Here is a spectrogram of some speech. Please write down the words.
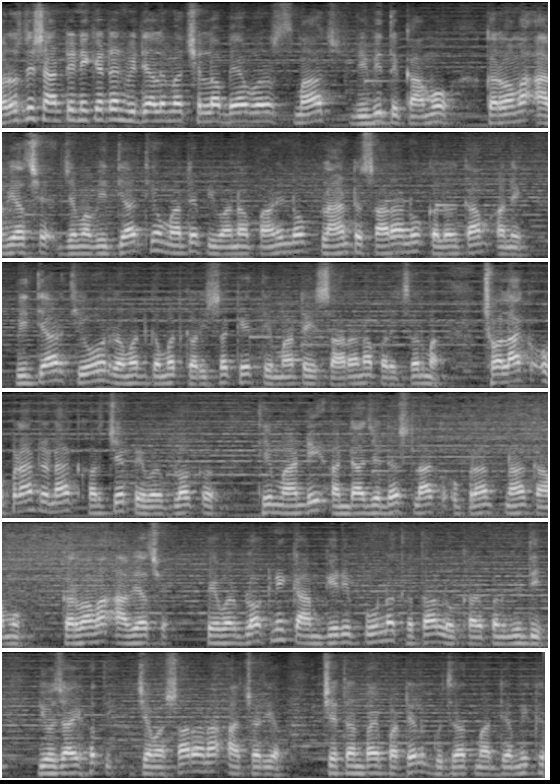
ભરૂચની શાંતિ નિકેતન વિદ્યાલયમાં છેલ્લા બે વર્ષમાં જ વિવિધ કામો કરવામાં આવ્યા છે, જેમાં વિદ્યાર્થીઓ માટે પીવાના પાણીનો પ્લાન્ટ, સારાનું કલરકામ અને વિદ્યાર્થીઓ રમતગમત કરી શકે તે માટે સારાના પરિસરમાં છ લાખ ઉપરાંતના ખર્ચે પેવર બ્લોકથી માંડી અંદાજે દસ લાખ ઉપરાંતના કામો કરવામાં આવ્યા છે. પેવર બ્લોકની કામગીરી પૂર્ણ થતાં લોકાર્પણ વિધિ યોજાઈ હતી, જેમાં શાળાના આચાર્ય ચેતનભાઈ પટેલ, ગુજરાત માધ્યમિક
